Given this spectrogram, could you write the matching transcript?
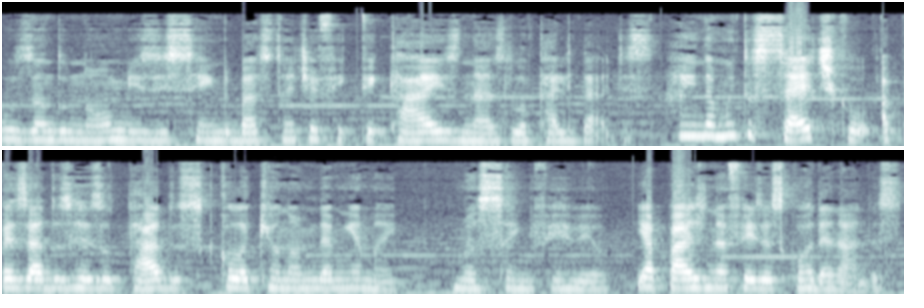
usando nomes e sendo bastante eficaz nas localidades. Ainda muito cético, apesar dos resultados, coloquei o nome da minha mãe. Meu sangue ferveu. E a página fez as coordenadas:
